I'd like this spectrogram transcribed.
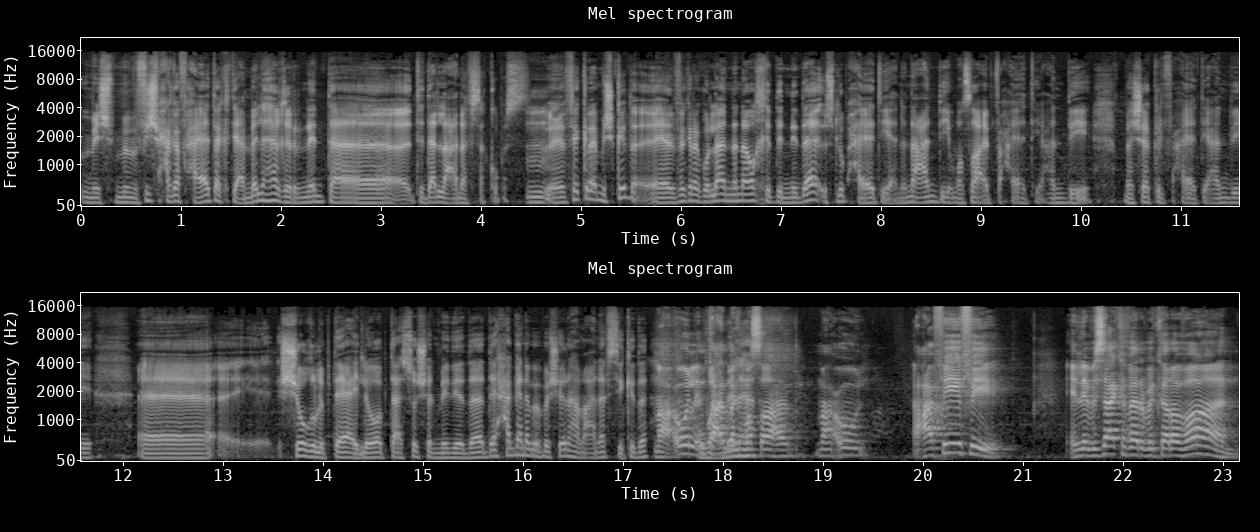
مش ما فيش حاجة في حياتك تعملها غير إن أنت تدلع نفسك وبس. الفكرة مش كده. هي الفكرة كلها إن أنا واخد إن ده أسلوب حياتي يعني أنا عندي مصاعب في حياتي عندي مشاكل في حياتي عندي آه الشغل بتاعي اللي هو بتاع ال social media ده دي حاجة أنا ببشرها مع نفسي كده معقول أنت عندك. مصاعب؟ معقول. عفيفي اللي بيسافر بكرفان.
